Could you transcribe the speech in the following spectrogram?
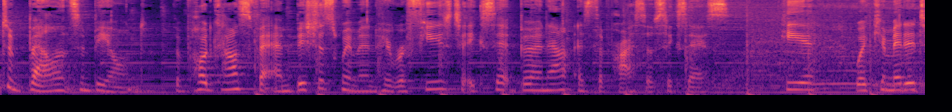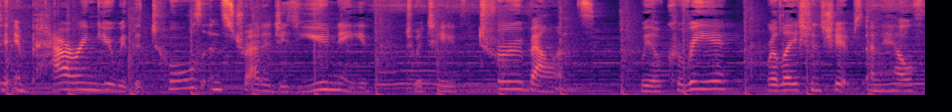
to Balance and Beyond, the podcast for ambitious women who refuse to accept burnout as the price of success. Here, we're committed to empowering you with the tools and strategies you need to achieve true balance, where your career, relationships, and health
